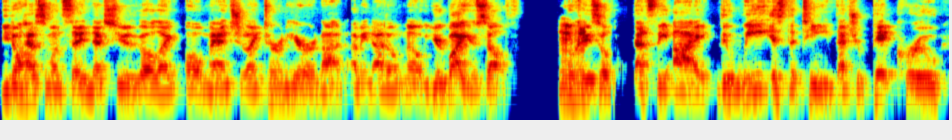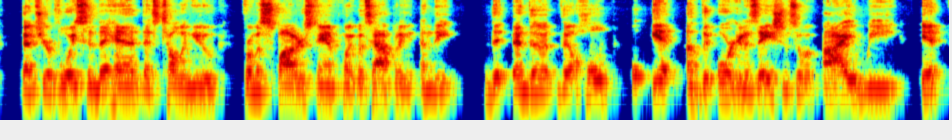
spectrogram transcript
you don't have someone say next to you to go like, "Oh man, should I turn here or not?" I mean, I don't know. You're by yourself. Mm-hmm. Okay, so that's the I. The we is the team. That's your pit crew. That's your voice in the head. That's telling you from a spotter standpoint what's happening, and the the and the the whole it of the organization. So if I, we, it,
